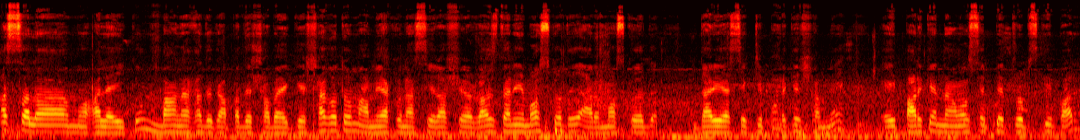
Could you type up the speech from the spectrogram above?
আসসালামু আলাইকুম। বাংলা খাদকে আপনাদের সবাইকে স্বাগতম। আমি এখন আছি রাশিয়ার রাজধানী মস্কোতে, আর মস্কোতে দাঁড়িয়ে আছি একটি পার্কের সামনে। এই পার্কের নাম হচ্ছে পেট্রোপস্কি পার্ক।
